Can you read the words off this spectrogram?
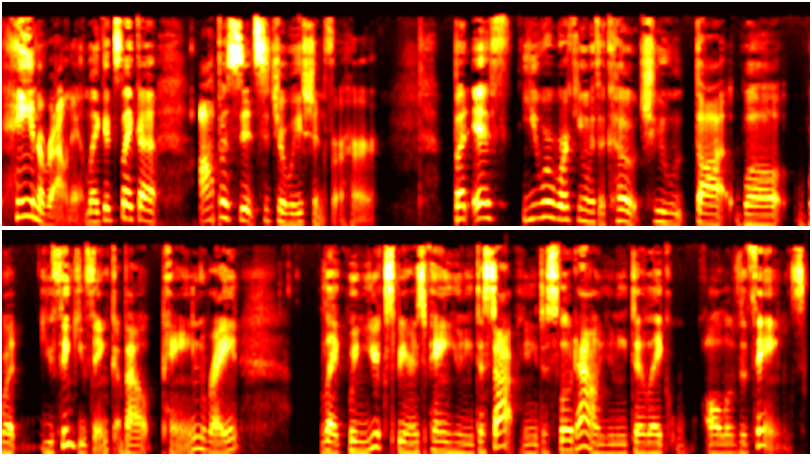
pain around it. Like it's like a opposite situation for her. But if you were working with a coach who thought, well, what you think you think about pain, right? Like when you experience pain, you need to stop, you need to slow down, you need to like all of the things.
